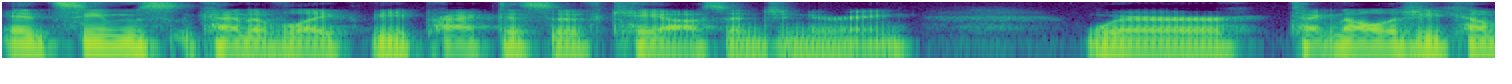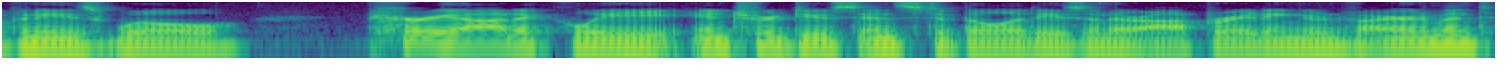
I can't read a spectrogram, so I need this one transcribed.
It seems kind of like the practice of chaos engineering, where technology companies will periodically introduce instabilities in their operating environment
